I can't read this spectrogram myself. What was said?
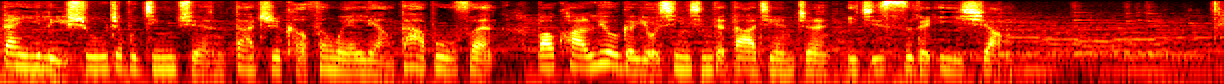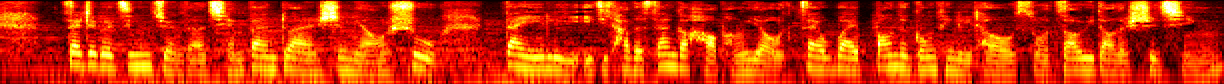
但以理书这部经卷大致可分为两大部分，包括六个有信心的大见证以及四个意象。在这个经卷的前半段是描述但以理以及他的三个好朋友在外邦的宫廷里头所遭遇到的事情。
